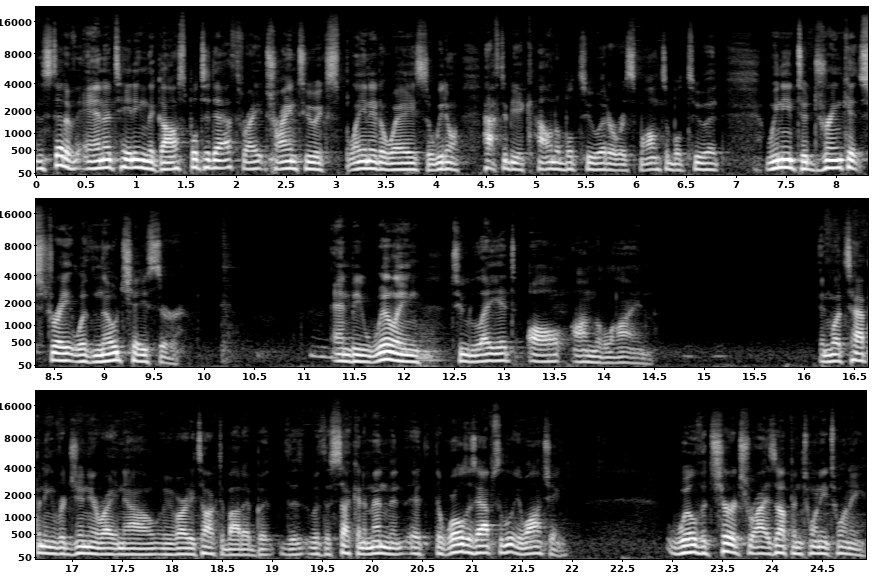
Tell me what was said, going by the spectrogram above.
instead of annotating the gospel to death, right, trying to explain it away so we don't have to be accountable to it or responsible to it, we need to drink it straight with no chaser and be willing to lay it all on the line. And what's happening in Virginia right now, we've already talked about it, but the, with the Second Amendment, it, the world is absolutely watching. Will the church rise up in 2020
